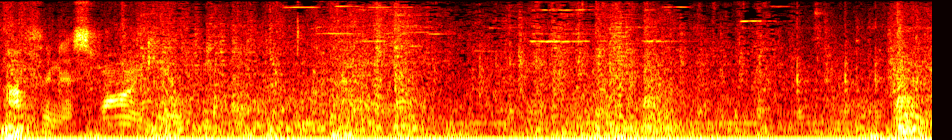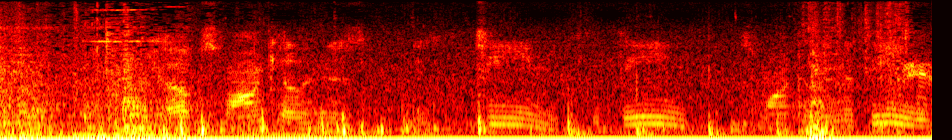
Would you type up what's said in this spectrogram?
I'm finna spawn kill people. Spawn killing is, is the team. It's the team. Spawn killing the team.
